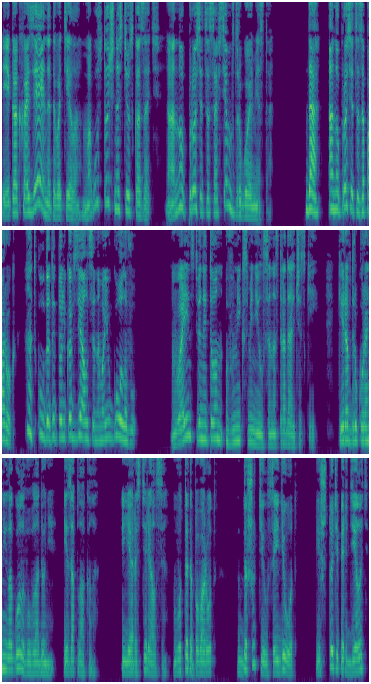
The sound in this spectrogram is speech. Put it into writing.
«И как хозяин этого тела могу с точностью сказать, оно просится совсем в другое место». «Да, оно просится за порог. Откуда ты только взялся на мою голову?» Воинственный тон вмиг сменился на страдальческий. Кира вдруг уронила голову в ладони и заплакала. Я растерялся. Вот это поворот. Дошутился, идиот. И что теперь делать?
